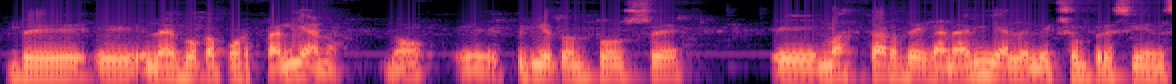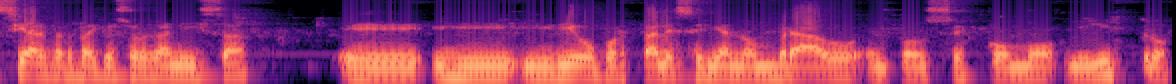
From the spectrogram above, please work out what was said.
de eh, la época portaliana. ¿no? Eh, Prieto entonces más tarde ganaría la elección presidencial ¿verdad? que se organiza y, Diego Portales sería nombrado entonces como ministro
